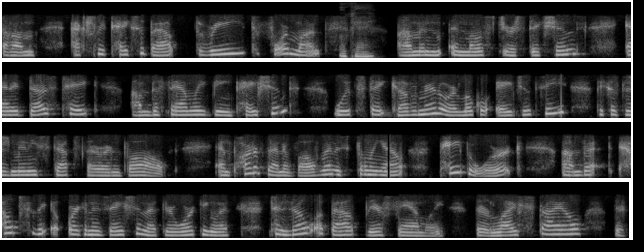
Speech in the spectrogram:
um, actually takes about three to four months. Okay um, in, in most jurisdictions. And it does take um, the family being patient with state government or local agency because there's many steps that are involved. And part of that involvement is filling out paperwork um, that helps the organization that they're working with to know about their family, their lifestyle, their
